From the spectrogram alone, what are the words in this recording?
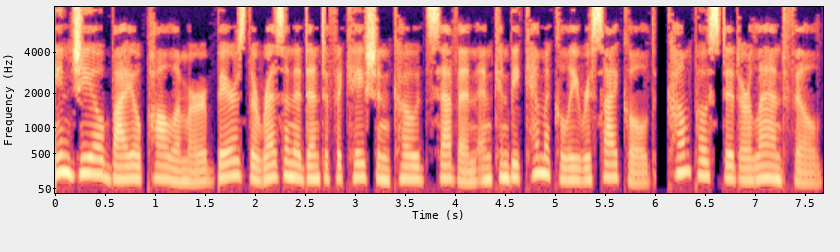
Ingeo biopolymer bears the resin identification code 7 and can be chemically recycled, composted or landfilled.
